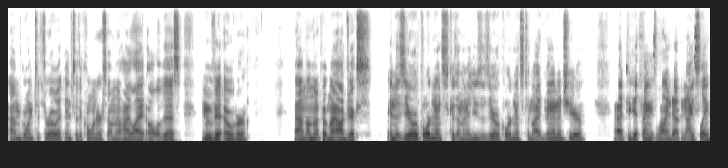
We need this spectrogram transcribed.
I'm going to throw it into the corner. So I'm going to highlight all of this, move it over. Um, I'm going to put my objects in the zero coordinates because I'm going to use the zero coordinates to my advantage here uh, to get things lined up nicely.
